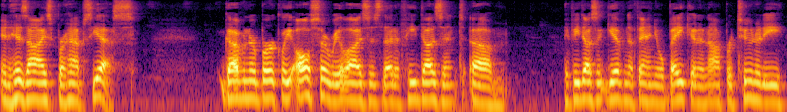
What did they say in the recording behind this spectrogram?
In his eyes, perhaps yes. Governor Berkeley also realizes that if he doesn't, um, if he doesn't give Nathaniel Bacon an opportunity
